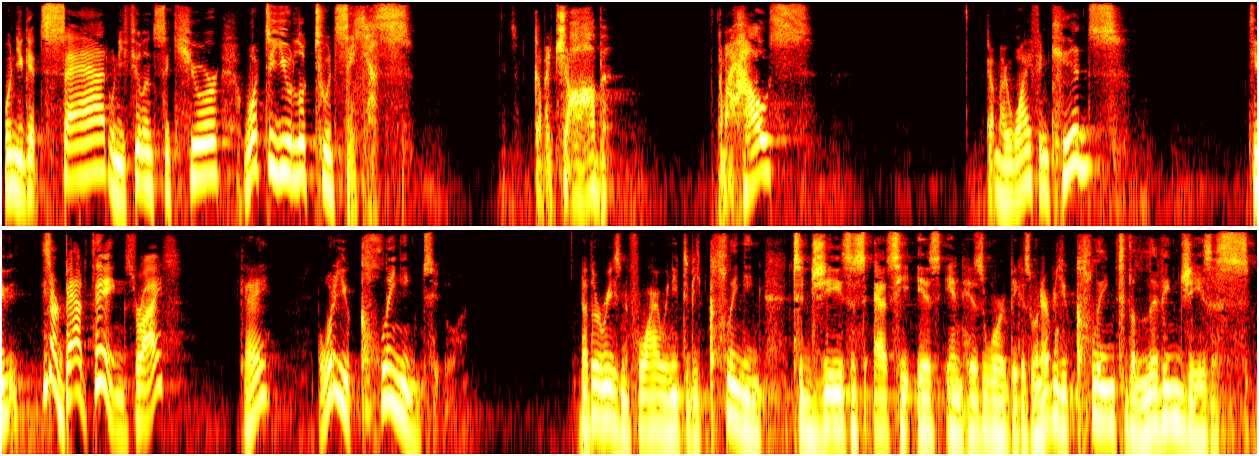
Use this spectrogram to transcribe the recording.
when you get sad, when you feel insecure, what do you look to and say, yes, got my job, got my house, got my wife and kids? These aren't bad things, right? Okay? But what are you clinging to? Another reason for why we need to be clinging to Jesus as he is in his word. Because whenever you cling to the living Jesus,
